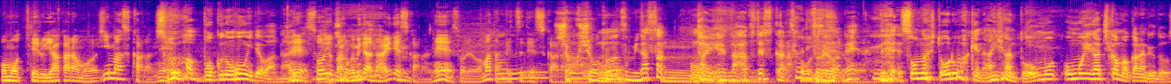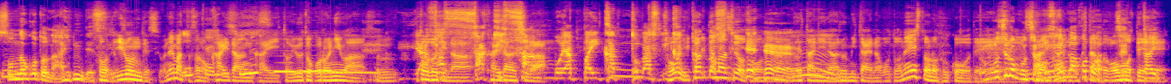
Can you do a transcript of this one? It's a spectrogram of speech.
思ってる輩もいますからね。それは僕の本意ではないねです、そういう番組ではないですからね。それはまた別ですから。職種を問わず皆さん大変なはずですから、それはね。で、そんな人おるわけないやんと思思いがちかもわからないけど、そんなことないんですよ。そういるんですよね。またその階段階というところにはそういう不届きなさ階段師が。さんもやっぱ怒っとます。そう怒ってますよ。そんなええネタになるみたいなことね人の不幸で。もちろんもちろん。そんなことは絶対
